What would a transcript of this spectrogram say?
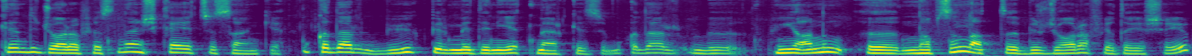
kendi coğrafyasından şikayetçi sanki. Bu kadar büyük bir medeniyet merkezi, bu kadar e, dünyanın e, nabzının attığı bir coğrafyada yaşayıp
